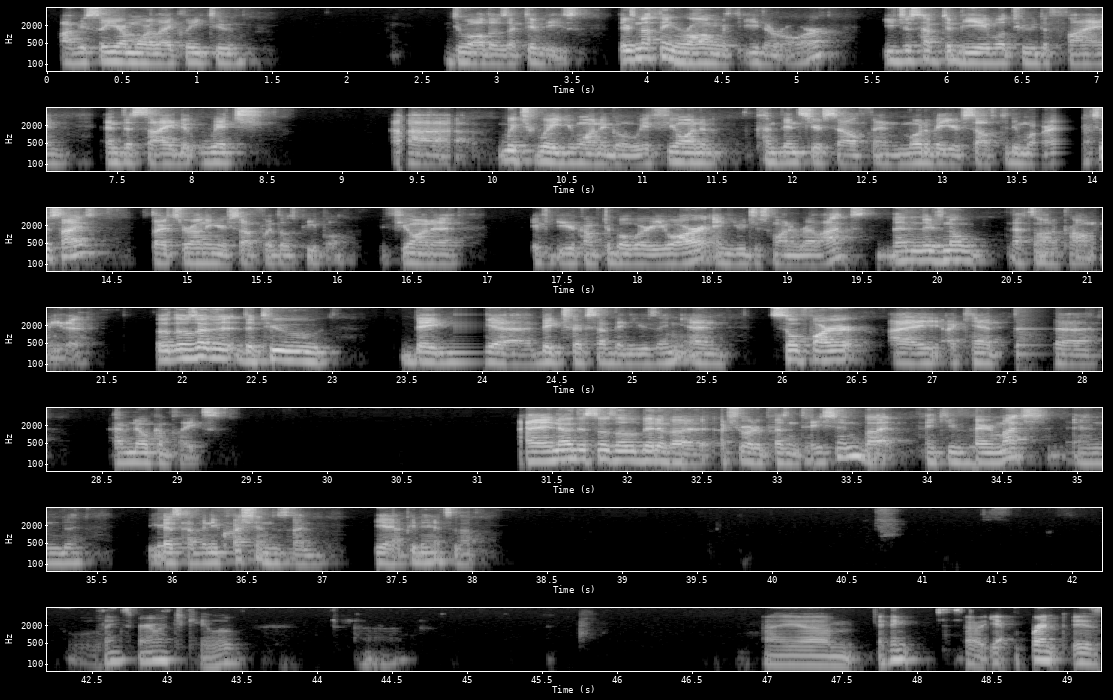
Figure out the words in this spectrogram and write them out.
Obviously, you're more likely to do all those activities there's nothing wrong with either or. You just have to be able to define and decide which uh, which way you want to go. If you want to convince yourself and motivate yourself to do more exercise, start surrounding yourself with those people. If you want to, if you're comfortable where you are and you just want to relax, then there's no, that's not a problem either. So those are the, the two big, uh, big tricks I've been using. And so far, I, I can't, uh, have no complaints. I know this was a little bit of a, a, shorter presentation, but thank you very much. And if you guys have any questions, I'd be happy to answer them. Thanks very much, Caleb. Uh, I um I think uh, yeah, Brent is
